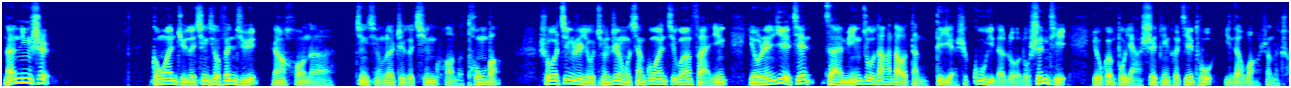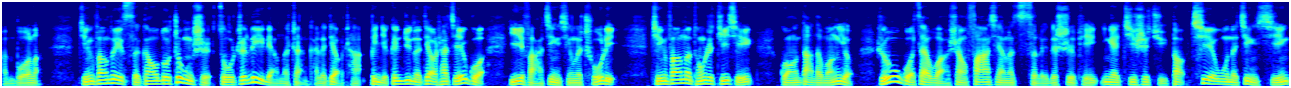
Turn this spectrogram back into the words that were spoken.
南宁市公安局的青秀分局，然后呢进行了这个情况的通报。说近日有群众向公安机关反映，有人夜间在民族大道等地也是故意的裸露身体，有关不雅视频和截图已在网上的传播了。警方对此高度重视，组织力量呢展开了调查，并且根据呢调查结果依法进行了处理。警方呢同时提醒广大的网友，如果在网上发现了此类的视频，应该及时举报，切勿呢进行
